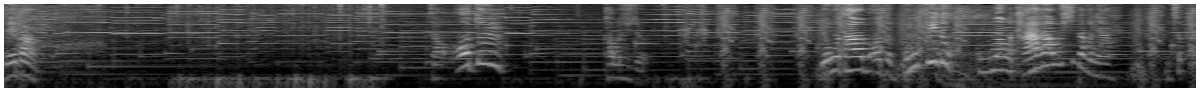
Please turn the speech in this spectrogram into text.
네 방. 자, 어둠 가보시죠. 요거 다 어떤 봉피도 궁금한 거 다 가봅시다 그냥 미쳤다.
